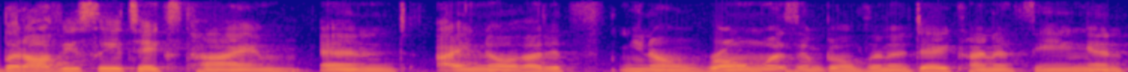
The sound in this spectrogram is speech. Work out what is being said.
but obviously it takes time and i know that it's you know rome wasn't built in a day kind of thing and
